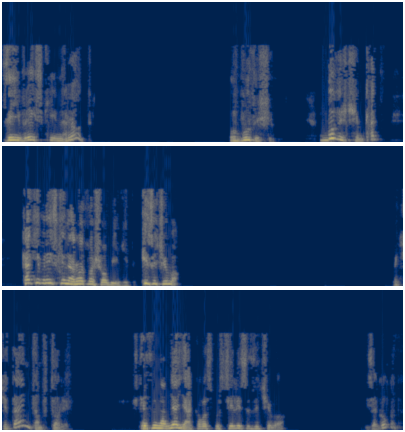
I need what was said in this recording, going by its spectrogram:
за еврейский народ в будущем. В будущем, как, как еврейский народ вошел в Египет. Из-за чего? Мы читаем там в Торе, что сыновья Якова спустились из-за чего? Из-за голода.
